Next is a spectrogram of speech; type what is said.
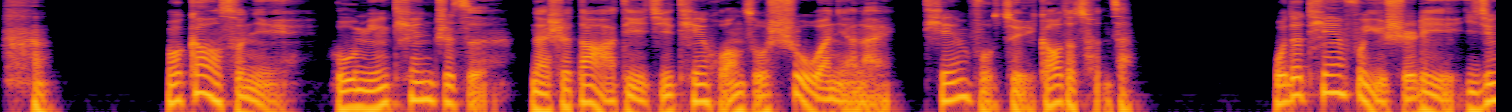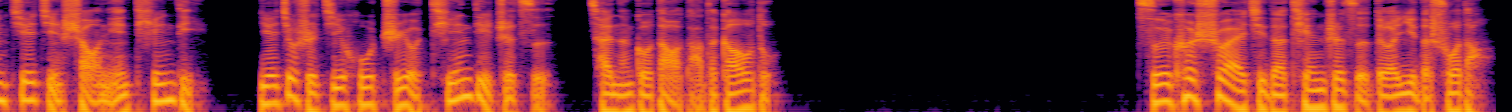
哼，我告诉你，无名天之子。”乃是大帝级天皇族数万年来天赋最高的存在，我的天赋与实力已经接近少年天帝，也就是几乎只有天帝之子才能够到达的高度。此刻，帅气的天之子得意的说道：“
